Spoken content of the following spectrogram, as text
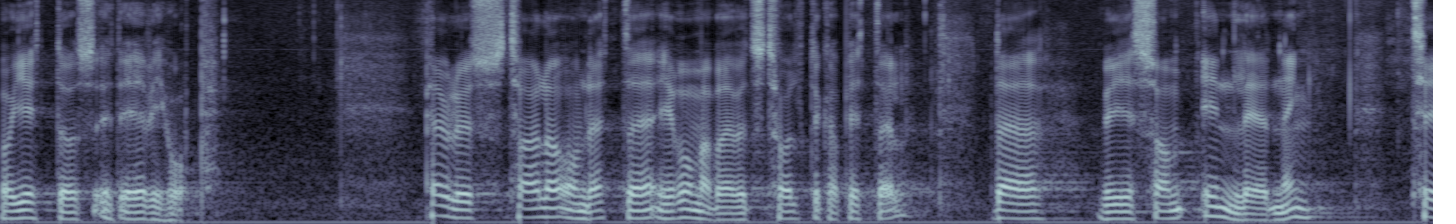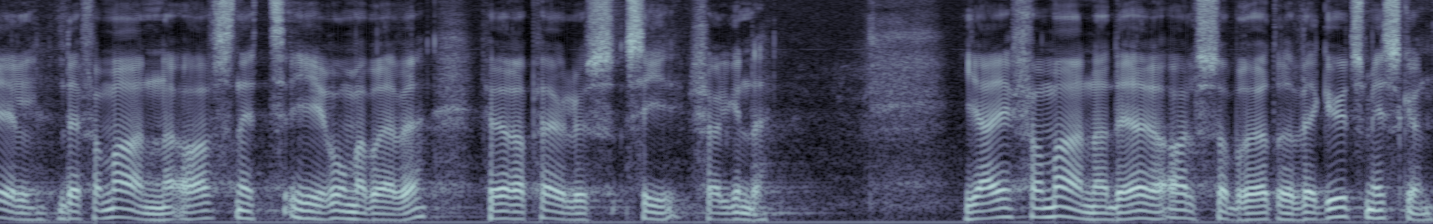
og gitt oss et evig håp. Paulus taler om dette i Romerbrevets tolvte kapittel, der vi som innledning til det formanende avsnitt i Romerbrevet hører Paulus si følgende. Jeg formaner dere altså, brødre, ved Guds miskunn,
